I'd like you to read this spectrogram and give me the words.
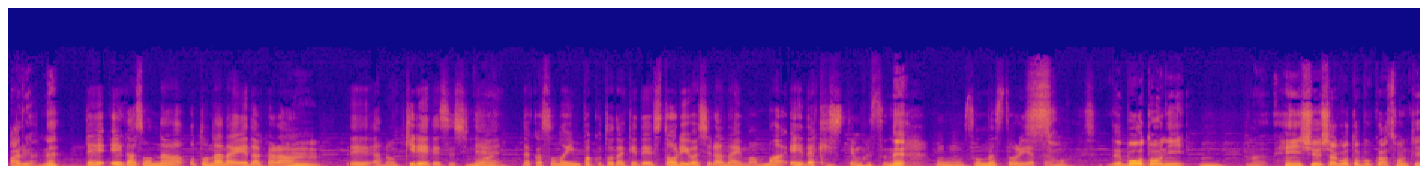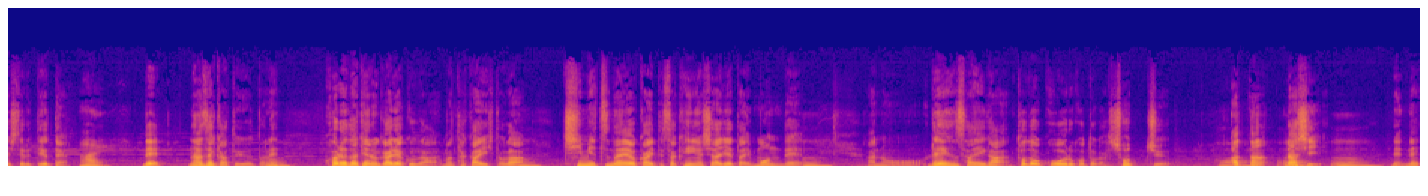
あるやんね、で絵がそんな大人な絵だから、うん、であの綺麗ですしね、はい。だからそのインパクトだけでストーリーは知らないまんま絵だけ知ってます、ね。うん、そんなストーリーやったそうです。で冒頭にうん、あの編集者ごと僕は尊敬してるって言ったよはい、でなぜかというとね、うん。これだけの画力が、まあ、高い人が、うん。緻密な絵を描いて作品を仕上げたいもんで、うん。あの連載が滞ることがしょっちゅうあったらしい。ねんね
